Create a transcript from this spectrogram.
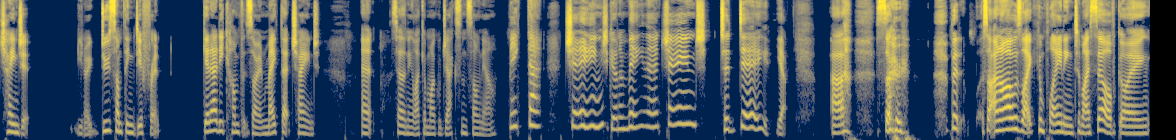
change it. You know do something different. Get out of your comfort zone. Make that change and sounding like a Michael Jackson song now. Make that change, gonna make that change today. Yeah. Uh, so, but so, and I was like complaining to myself, going,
